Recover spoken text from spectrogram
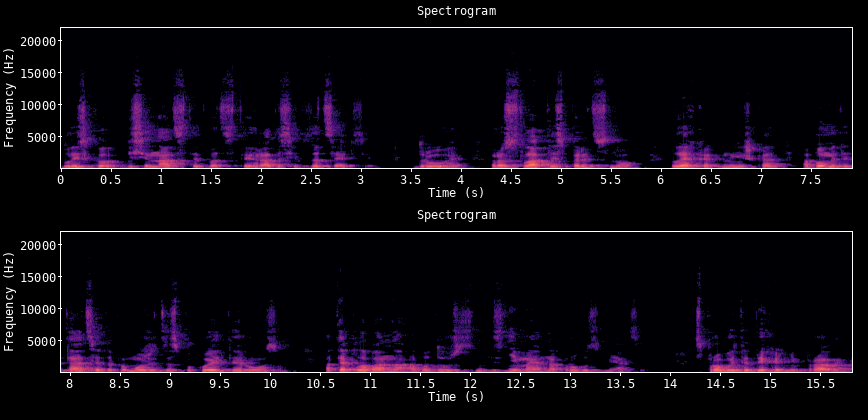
близько 18-20 градусів за Цельсієм. Друге. Розслабтесь перед сном. Легка книжка або медитація допоможуть заспокоїти розум, а тепла ванна або душ зніме напругу з м'язів. Спробуйте дихальні вправи,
